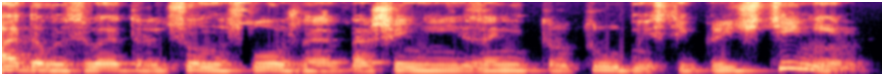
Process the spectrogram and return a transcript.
Ада вызывает традиционно сложные отношения из-за некоторых трудностей при чтении –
